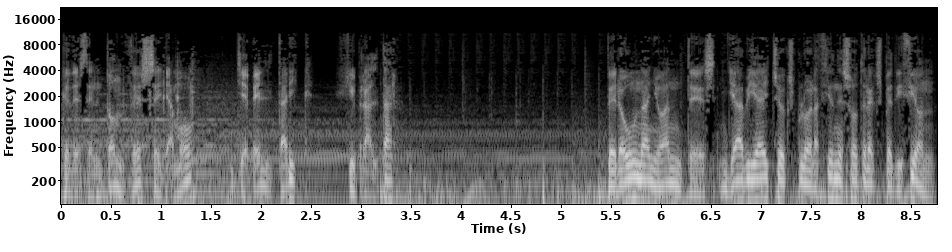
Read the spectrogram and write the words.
que desde entonces se llamó Jebel Tarik, Gibraltar. Pero un año antes ya había hecho exploraciones otra expedición,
